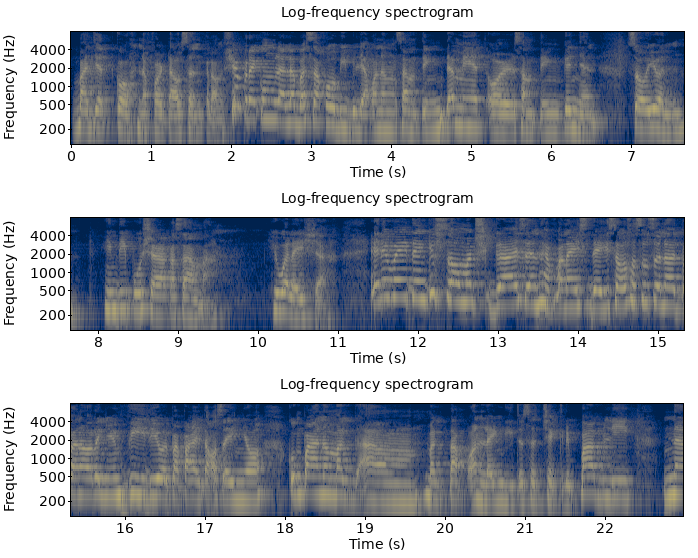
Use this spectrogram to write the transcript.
budget ko na 4,000 crowns. Siyempre, kung lalabas ako, bibili ako ng something damit or something ganyan. So, yun. Hindi po siya kasama. Hiwalay siya. Anyway, thank you so much guys and have a nice day. So sa susunod, panoorin nyo yung video. Ipapakita ko sa inyo kung paano mag, um, mag-tap online dito sa Czech Republic na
